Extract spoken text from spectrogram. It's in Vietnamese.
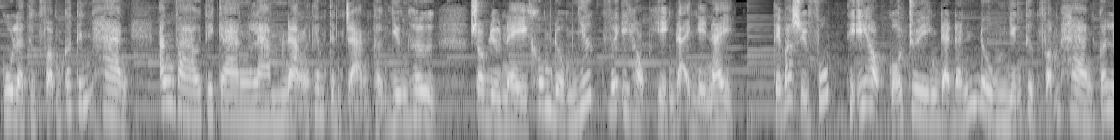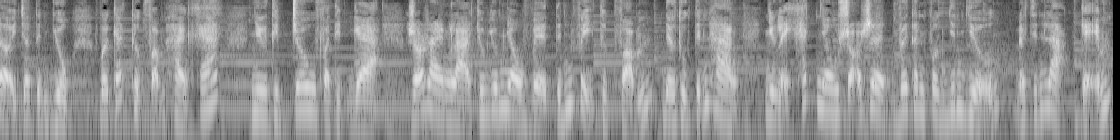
Cua là thực phẩm có tính hàn, ăn vào thì càng làm nặng thêm tình trạng thận dương hư. Song điều này không đồng nhất với y học hiện đại ngày nay. Theo bác sĩ Phúc, thì y học cổ truyền đã đánh đùng những thực phẩm hàng có lợi cho tình dục với các thực phẩm hàng khác như thịt trâu và thịt gà. Rõ ràng là chúng giống nhau về tính vị thực phẩm, đều thuộc tính hàng nhưng lại khác nhau rõ rệt về thành phần dinh dưỡng, đó chính là kẽm.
